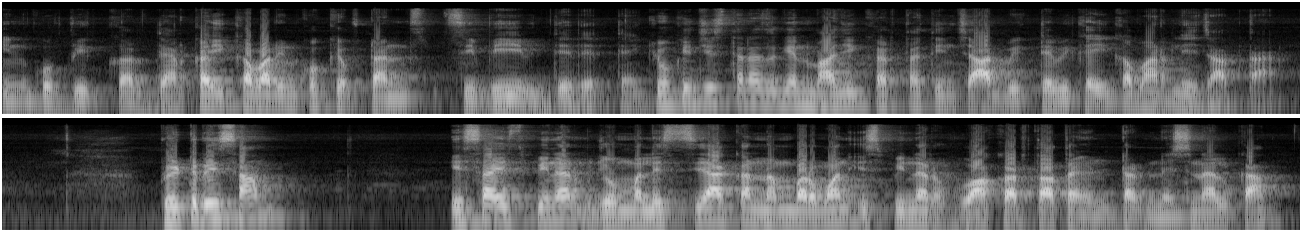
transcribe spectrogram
इनको पिक करते हैं और कई कबार इनको कैप्टनसी भी दे देते हैं। क्योंकि जिस तरह से गेंदबाजी करता है, तीन चार विकटें भी कई कबार ले जाता है। फिटरी साम ऐसा स्पिनर जो मलेशिया का नंबर वन स्पिनर हुआ करता था इंटरनेशनल का,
